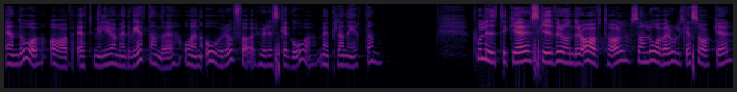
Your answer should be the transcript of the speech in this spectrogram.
ändå av ett miljömedvetande och en oro för hur det ska gå med planeten. Politiker skriver under avtal som lovar olika saker.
